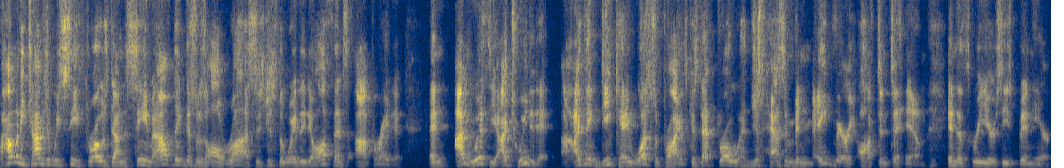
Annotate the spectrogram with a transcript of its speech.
How many times did we see throws down the seam? And I don't think this was all Russ. It's just the way that the offense operated. And I'm with you. I tweeted it. I think DK was surprised because that throw just hasn't been made very often to him in the three years he's been here.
